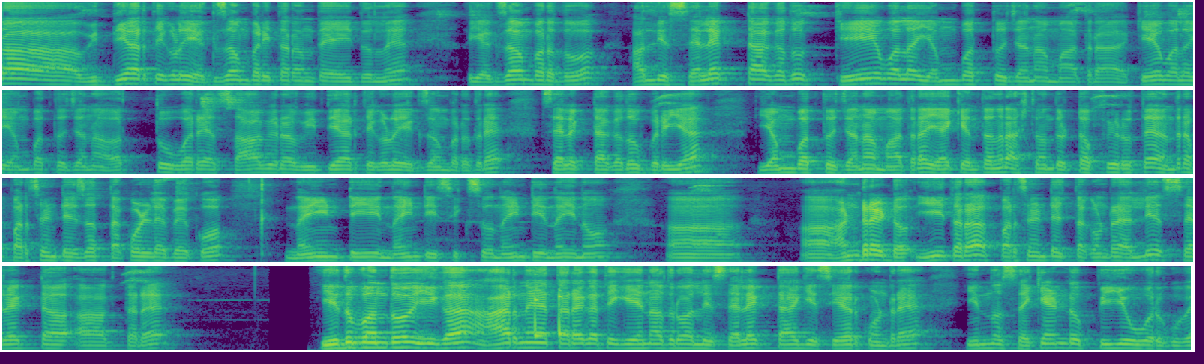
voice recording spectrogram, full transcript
ವಿದ್ಯಾರ್ಥಿಗಳು ಎಕ್ಸಾಮ್ ಬರೀತಾರಂತೆ ಇದನ್ನೇ. ಎಕ್ಸಾಮ್ ಬರೆದು ಅಲ್ಲಿ ಸೆಲೆಕ್ಟ್ ಆಗೋದು ಕೇವಲ ಎಂಬತ್ತು ಜನ ಮಾತ್ರ, ಕೇವಲ ಎಂಬತ್ತು ಜನ, ಹತ್ತೂವರೆ ಸಾವಿರ ವಿದ್ಯಾರ್ಥಿಗಳು ಎಕ್ಸಾಮ್ ಬರೆದ್ರೆ ಸೆಲೆಕ್ಟ್ ಆಗೋದು ಬರೀಯ ಎಂಬತ್ತು ಜನ ಮಾತ್ರ. ಯಾಕೆ ಅಂತಂದರೆ ಅಷ್ಟೊಂದು ಟಫ್ ಇರುತ್ತೆ. ಅಂದರೆ percentage ತಗೊಳ್ಳೇಬೇಕು. Ninety ninety six ninety nine hundred ಈ ಥರ ಪರ್ಸೆಂಟೇಜ್ ತಗೊಂಡ್ರೆ ಅಲ್ಲಿ ಸೆಲೆಕ್ಟ್ ಆಗ್ತಾರೆ. ಇದು ಬಂದು ಈಗ ಆರನೇ ತರಗತಿಗೆ ಏನಾದರೂ ಅಲ್ಲಿ ಸೆಲೆಕ್ಟ್ ಆಗಿ ಸೇರಿಕೊಂಡ್ರೆ ಇನ್ನು ಸೆಕೆಂಡು ಪಿ ಯುವರೆಗೂ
